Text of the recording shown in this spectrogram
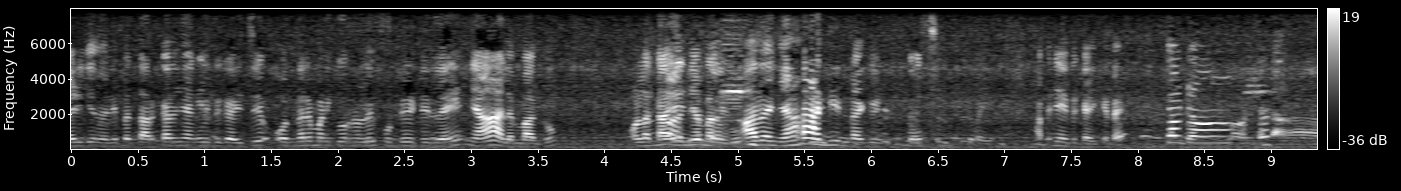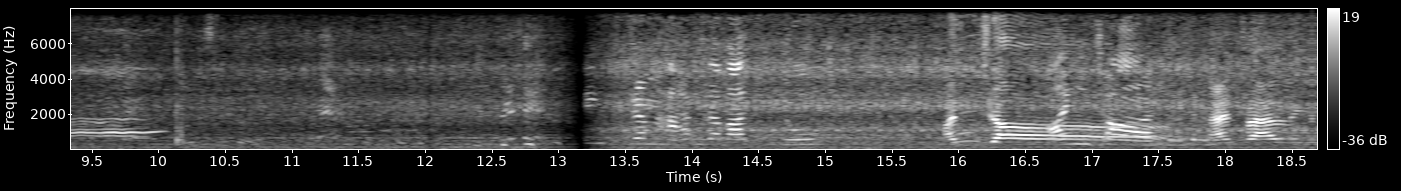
കഴിക്കുന്നുണ്ട്. ഇപ്പൊ തൽക്കാലം ഞങ്ങൾ ഇത് കഴിച്ച് ഒന്നര മണിക്കൂറിനുള്ളിൽ ഫുഡ് കിട്ടിയില്ലേ ഞാൻ അലമ്പാക്കും. ഉള്ള കാര്യം ഞാൻ പറയും. അതെ ഞാൻ അടി ഉണ്ടാക്കി അപ്പൊ ഞാൻ ഇത് കഴിക്കട്ടെ. ടാ-ടാ, ടാ-ടാ. From Ahmedabad to Anjar. Anjar. and traveling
